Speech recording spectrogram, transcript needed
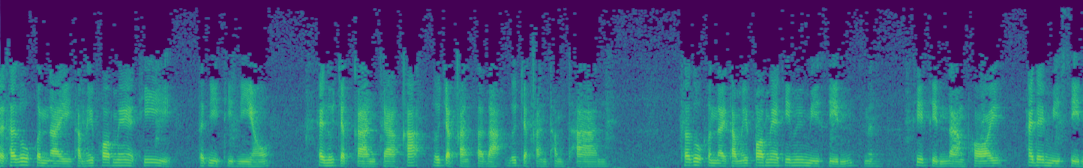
แต่ถ้าลูกคนใดทำให้พ่อแม่ที่ตนีทีเหนียว ให้รู้จักการจาคะ รู้จักการสละรู้จักการทำทาน ถ้าลูกคนใดทำให้พ่อแม่ที่ไม่มีศีลนะที่ศีลด่างพ้อยให้ได้มีศีล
